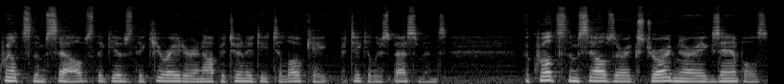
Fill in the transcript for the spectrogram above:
quilts themselves that gives the curator an opportunity to locate particular specimens. The quilts themselves are extraordinary examples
